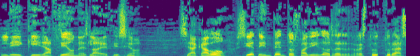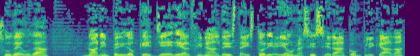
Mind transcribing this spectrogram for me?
Liquidación es la decisión. Se acabó. Siete intentos fallidos de reestructurar su deuda no han impedido que llegue al final de esta historia y aún así será complicada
